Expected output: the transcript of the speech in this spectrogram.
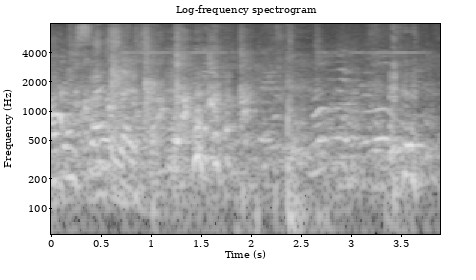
I've been saying. So,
